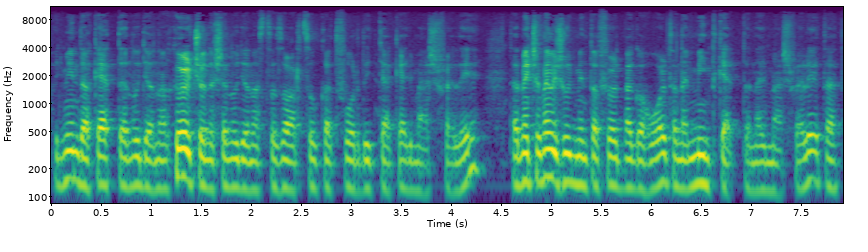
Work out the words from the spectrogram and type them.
hogy mind a ketten ugyanaz, kölcsönösen ugyanazt az arcukat fordítják egymás felé. Tehát még csak nem is úgy, mint a Föld meg a Hold, hanem mindketten egymás felé, tehát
